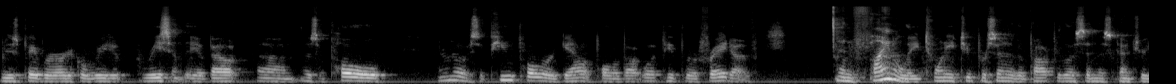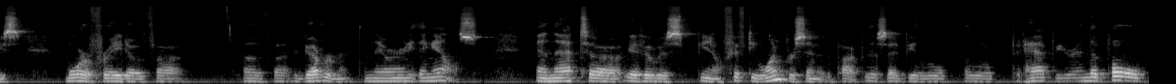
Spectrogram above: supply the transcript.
newspaper article re- recently about um, there's a poll. I don't know if it's a Pew poll or a Gallup poll about what people are afraid of. And finally, 22% of the populace in this country is more afraid of uh, of uh, the government than they are anything else. And that, uh, if it was, you know, 51% of the populace, I'd be a little, a little bit happier. And the poll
